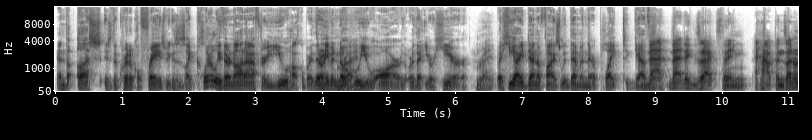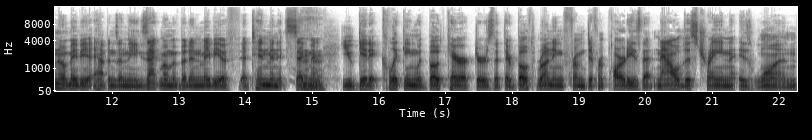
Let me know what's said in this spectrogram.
And the us is the critical phrase because it's like clearly they're not after you, Huckleberry. They don't even know Right. who you are or that you're here. Right. But he identifies with them and their plight together. That that exact thing happens. I don't know. if Maybe it happens in the exact moment, but in maybe a, a ten minute segment, Mm-hmm. you get it clicking with both characters that they're both running from different parties. That now this train is one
